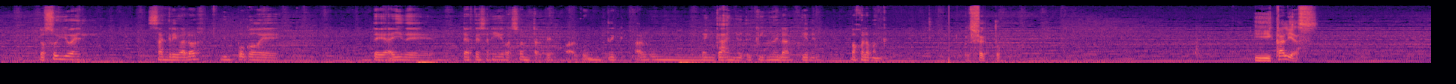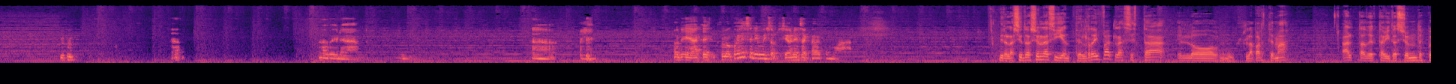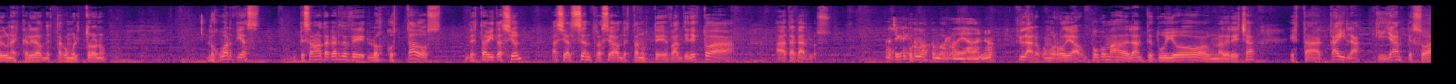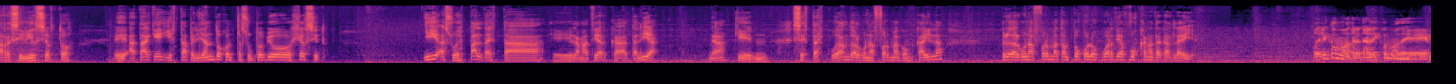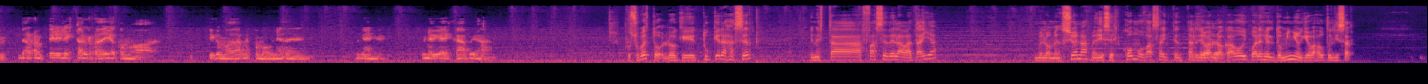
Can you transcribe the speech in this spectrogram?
lo suyo es sangre y valor y un poco de, de ahí de, de artesanía y razón tal vez algún trick, algún engaño triquiñuela tienen bajo la manga Perfecto. Y Calias. A ver, ah, ah, ok, como cuáles serían mis opciones acá como a... Mira, la situación es la siguiente. El rey Baklas está en lo- la parte más alta de esta habitación, después de una escalera donde está como el trono. Los guardias empezaron a atacar desde los costados de esta habitación hacia el centro, hacia donde están ustedes. Van directo a, a atacarlos. Así que estamos como rodeados, ¿no? Claro, como rodeados. Un poco más adelante tuyo, a una derecha, está Kaila, que ya empezó a recibir ciertos eh, ataques y está peleando contra su propio ejército. Y a su espalda está eh, la matriarca Talía, ¿ya? quien se está escudando de alguna forma con Kaila, pero de alguna forma tampoco los guardias buscan atacarle a ella. Podría como tratar de como de, de romper el esto al rodeo como... Sí, como darnos como una, una, una vía de escape a... Por supuesto, lo que tú quieras hacer en esta fase de la batalla, me lo mencionas, me dices cómo vas a intentar llevarlo a cabo y cuál es el dominio que vas a utilizar.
